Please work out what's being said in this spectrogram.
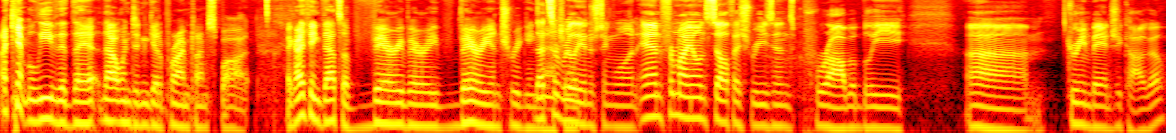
I can't believe that they, that one didn't get a primetime spot. Like I think that's a very very very intriguing That's a really interesting one. And for my own selfish reasons, probably um, Green Bay and Chicago.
